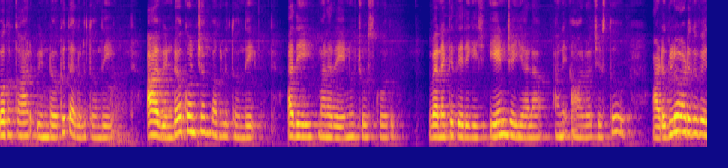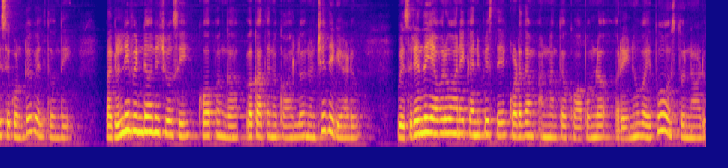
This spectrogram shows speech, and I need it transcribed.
ఒక కార్ విండోకి తగులుతుంది. ఆ విండో కొంచెం పగులుతుంది. అది మన రేణు చూసుకోదు. వెనక్కి తిరిగి ఏం చెయ్యాలా అని ఆలోచిస్తూ అడుగులో అడుగు వేసుకుంటూ వెళ్తుంది. పగిలిన విండోని చూసి కోపంగా ఒక అతను కారులో నుంచి దిగాడు. విసిరింది ఎవరు అని కనిపిస్తే కొడదాం అన్నంత కోపంలో రేణు వైపు వస్తున్నాడు.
